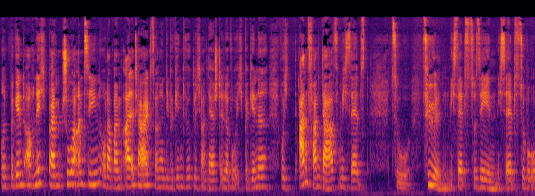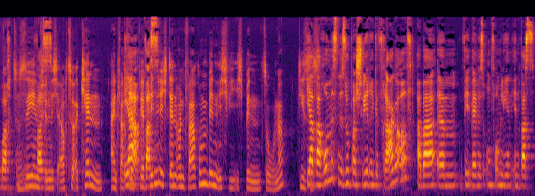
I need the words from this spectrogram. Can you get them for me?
und beginnt auch nicht beim Schuhe anziehen oder beim Alltag, sondern die beginnt wirklich an der Stelle, wo ich beginne, wo ich anfangen darf, mich selbst zu fühlen, mich selbst zu sehen, mich selbst zu beobachten. Zu sehen, finde ich auch, zu erkennen. Einfach, ja, wer, wer was, bin ich denn und warum bin ich, wie ich bin, so, ne? Dieses ja, warum ist eine super schwierige Frage oft, aber ähm, wenn wir es umformulieren in was,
